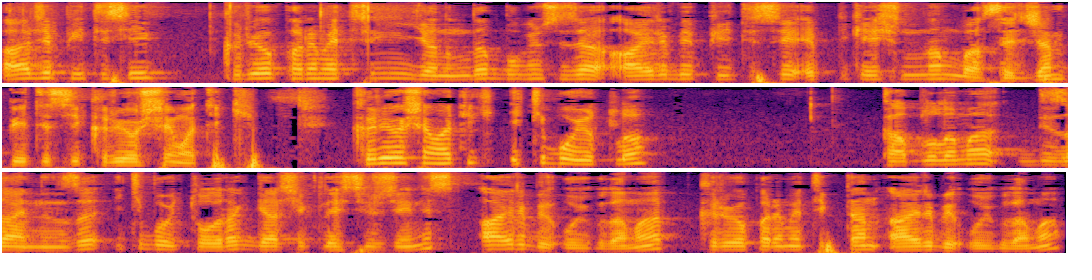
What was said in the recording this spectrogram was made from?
Ayrıca PTC Krioparametrik'in yanında bugün size ayrı bir PTC application'dan bahsedeceğim. PTC Crioschematic. Crioschematic iki boyutlu kablolama dizaynınızı iki boyutlu olarak gerçekleştireceğiniz ayrı bir uygulama. Krioparametrik'ten ayrı bir uygulama.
